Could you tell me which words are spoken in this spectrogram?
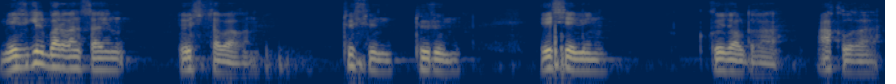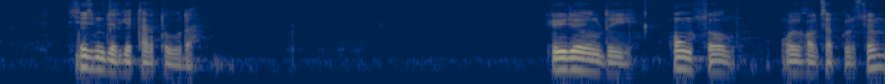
Мезгил барган сайын өз сабагын түсүн түрүн эсебин көз алдыга акылга сезимдерге тартууда. Өйдө ылдый оң сол ойго алчап көрсөм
